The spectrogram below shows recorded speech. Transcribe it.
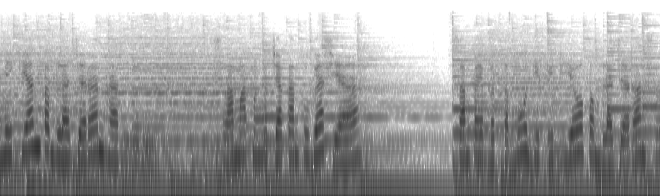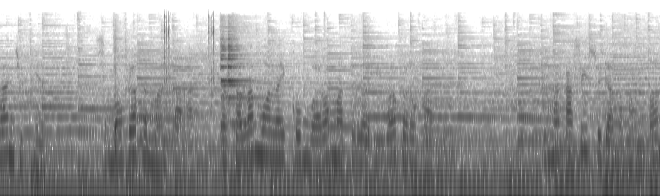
Demikian pembelajaran hari ini. Selamat mengerjakan tugas ya. Sampai bertemu di video pembelajaran selanjutnya. Semoga bermanfaat. Wassalamualaikum warahmatullahi wabarakatuh. Terima kasih sudah menonton.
